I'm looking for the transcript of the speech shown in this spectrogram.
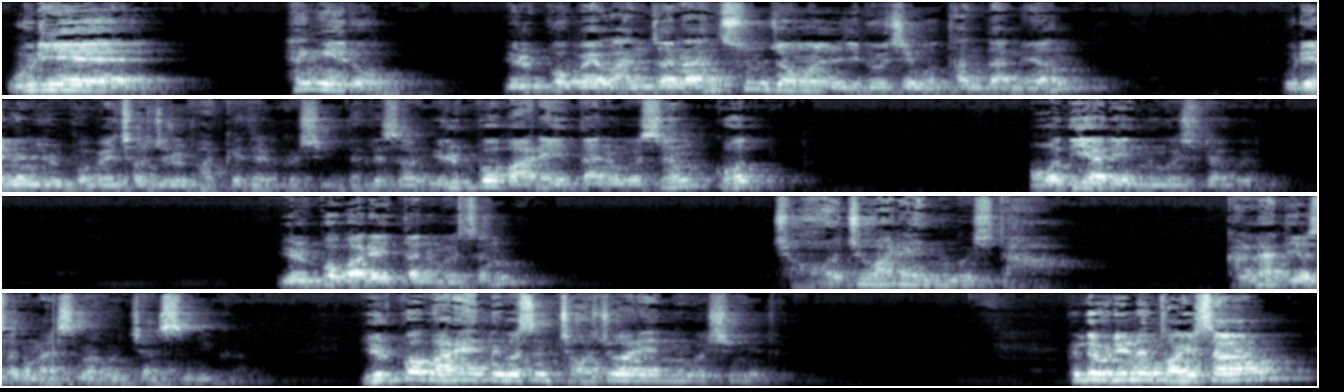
우리의 행위로 율법의 완전한 순종을 이루지 못한다면 우리는 율법의 저주를 받게 될 것입니다. 그래서 율법 아래 에 있다는 것은 곧 어디 아래 에 있는 것이라고요? 율법 아래 에 있다는 것은 저주 아래 에 있는 것이다. 갈라디아서가 말씀하고 있지 않습니까? 율법 아래 에 있는 것은 저주 아래 에 있는 것입니다. 근데 우리는 더 이상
